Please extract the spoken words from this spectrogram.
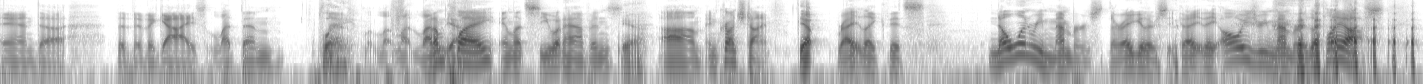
and uh, the, the, the guys let them play let, let, let them yeah. play and let's see what happens yeah um in crunch time yep right like it's no one remembers the regular season. Right? They always remember the playoffs,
